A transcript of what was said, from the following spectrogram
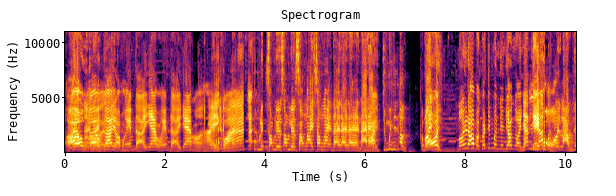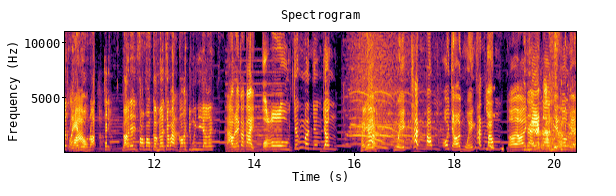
rồi ok ok rồi bọn em đợi nha bọn em đợi nha. Rồi hay quá. Xong liền xong liền xong liền xong ngay xong ngay. Đây đây đây này này chứng minh nhân dân. Cầm lấy. Rồi mới đó mà có chứng minh nhân dân rồi nhanh vậy. Khổ ơi làm rất lẹ Wow. luôn đó. Đó đây Phong Phong cầm lên cho bạn coi chứng minh nhân dân ấy đâu để coi coi. Ồ chứng minh nhân dân. Thấy Nguyễn, chưa? Nguyễn Thanh Bông. Ôi trời ơi Nguyễn Thanh Bông. Trời ơi nghe tên dễ thương vậy.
